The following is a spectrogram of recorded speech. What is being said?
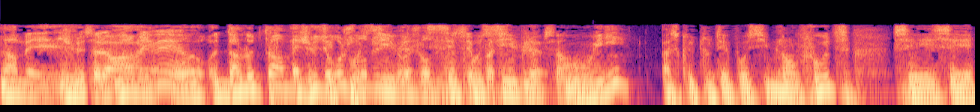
Non, mais je, Ça leur mais, arrivé, hein. euh, Dans le temps, mais je veux dire aujourd'hui. C'est c'est pas si possible, oui, parce que tout est possible dans le foot. C'est c'est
